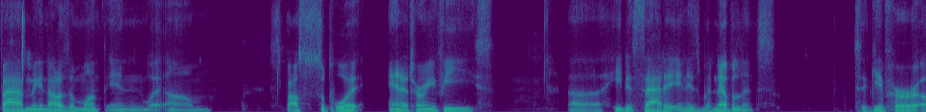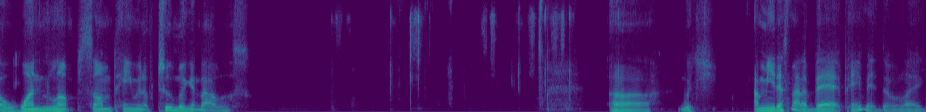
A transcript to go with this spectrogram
five million dollars a month in what um spousal support and attorney fees. Uh, he decided in his benevolence to give her a one lump sum payment of two million dollars. Uh, which I mean, that's not a bad payment though. Like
